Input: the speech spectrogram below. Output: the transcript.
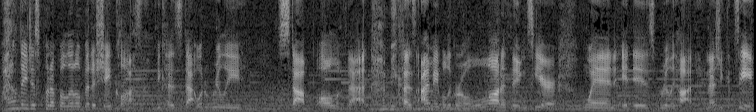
why don't they just put up a little bit of shade cloth? Because that would really stop all of that because I'm able to grow a lot of things here when it is really hot. And as you can see,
